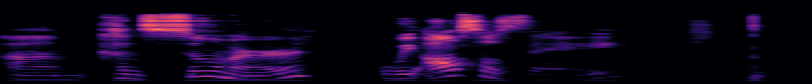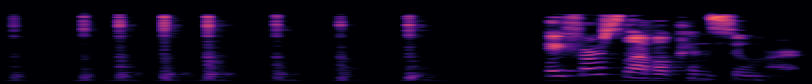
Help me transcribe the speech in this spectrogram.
um, consumer. We also say a first level consumer.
